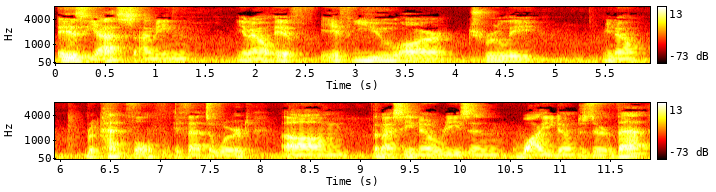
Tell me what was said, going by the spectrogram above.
is yes. I mean, you know, if if you are truly, you know, repentful, if that's a word, um, then I see no reason why you don't deserve that.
